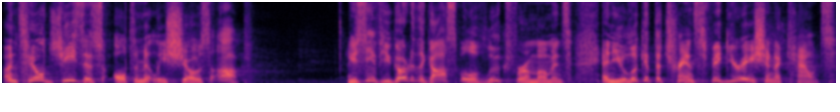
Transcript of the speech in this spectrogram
until Jesus ultimately shows up. You see, if you go to the Gospel of Luke for a moment and you look at the Transfiguration account,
